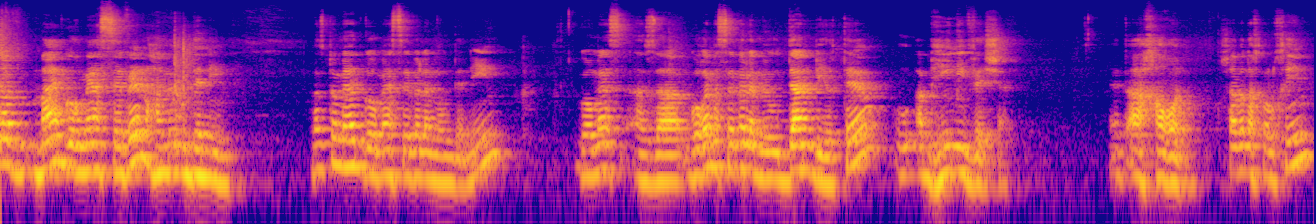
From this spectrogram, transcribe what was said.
עכשיו, מה הם גורמי הסבל המעודנים? מה זאת אומרת גורמי הסבל המעודנים? גורמי, אז גורם הסבל המעודן ביותר הוא אבהיני ושע, האחרון. עכשיו אנחנו הולכים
